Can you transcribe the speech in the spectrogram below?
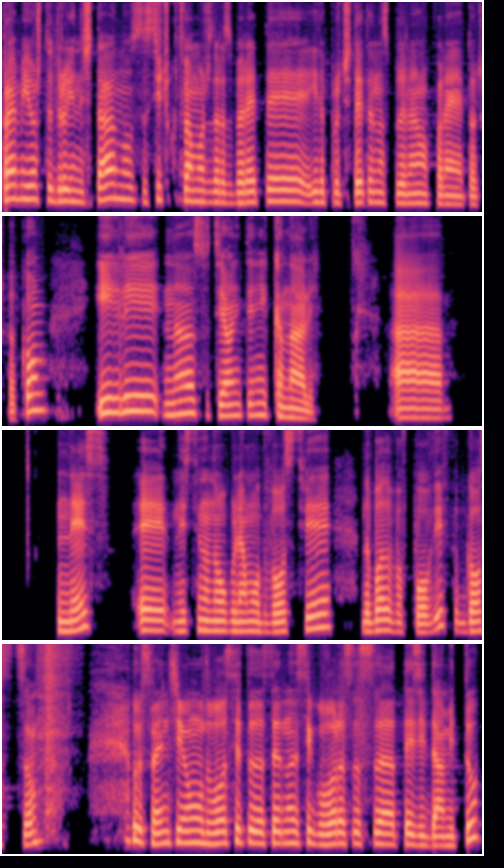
Правим и още други неща, но с всичко това може да разберете и да прочетете на споделенохваление.com или на социалните ни канали. А, днес е наистина много голямо удоволствие да бъда в Пловдив. Гост съм. Освен, че имам удоволствието да седна да си говоря с а, тези дами тук.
